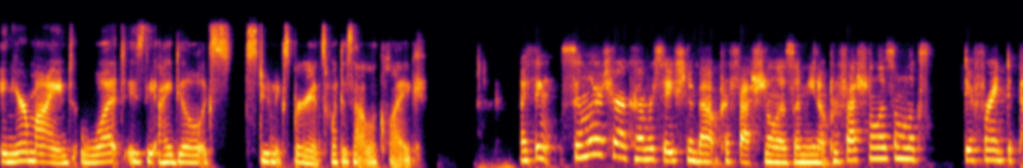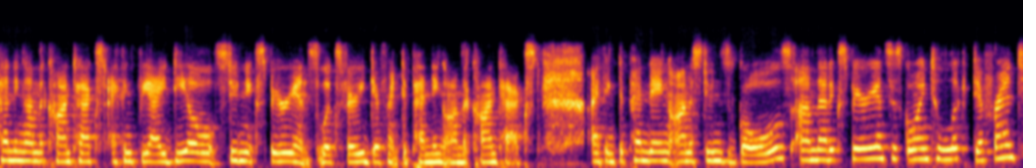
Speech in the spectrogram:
in your mind, what is the ideal ex- student experience? What does that look like? I think similar to our conversation about professionalism, you know, professionalism looks different depending on the context. I think the ideal student experience looks very different depending on the context. I think depending on a student's goals, um, that experience is going to look different.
